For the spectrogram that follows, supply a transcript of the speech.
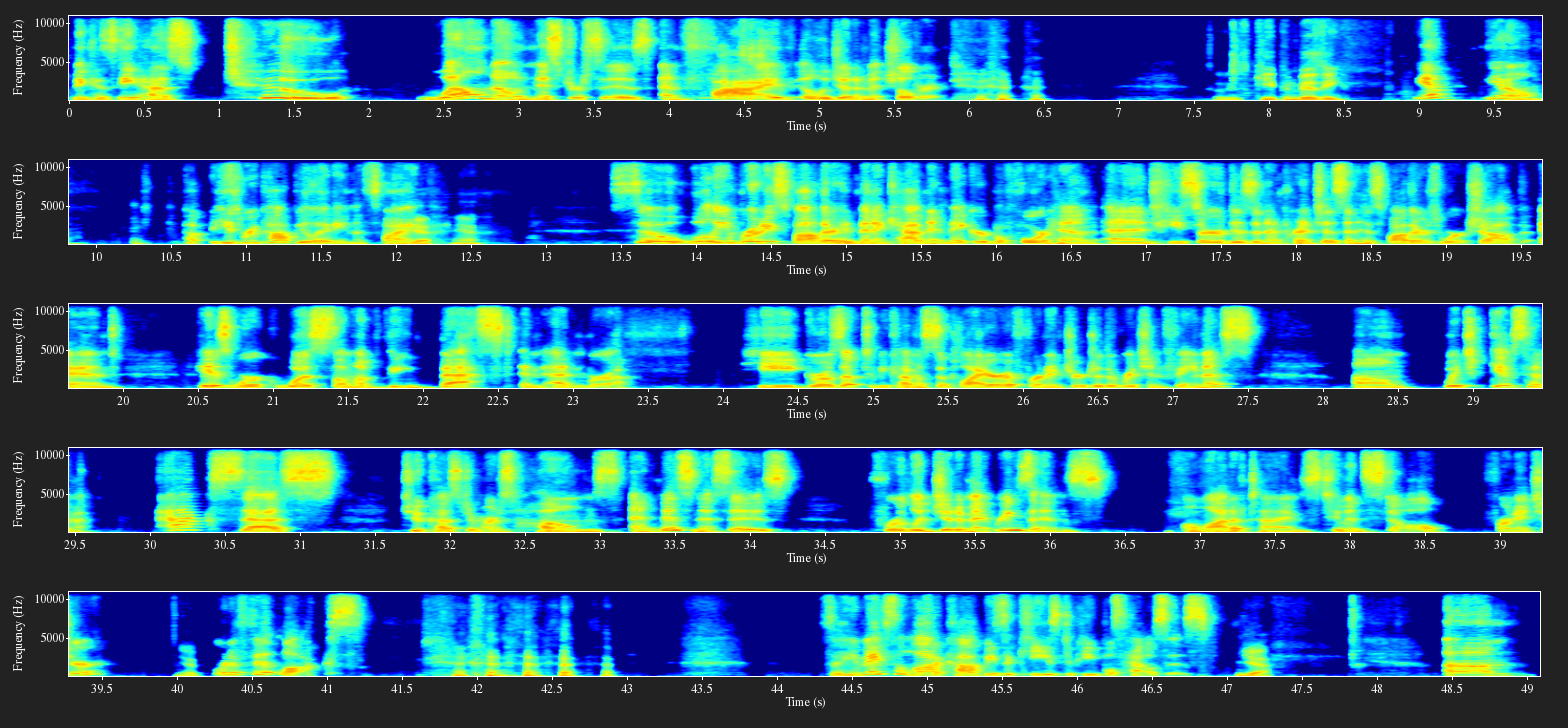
because he has two well known mistresses and five illegitimate children. So he's keeping busy. Yeah, you know, he's repopulating. It's fine. Yeah, yeah. So William Brodie's father had been a cabinet maker before him, and he served as an apprentice in his father's workshop. And his work was some of the best in Edinburgh. He grows up to become a supplier of furniture to the rich and famous, um, which gives him access to customers' homes and businesses for legitimate reasons. A lot of times to install furniture Yep. or to fit locks. So he makes a lot of copies of keys to people's houses. yeah. Um,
